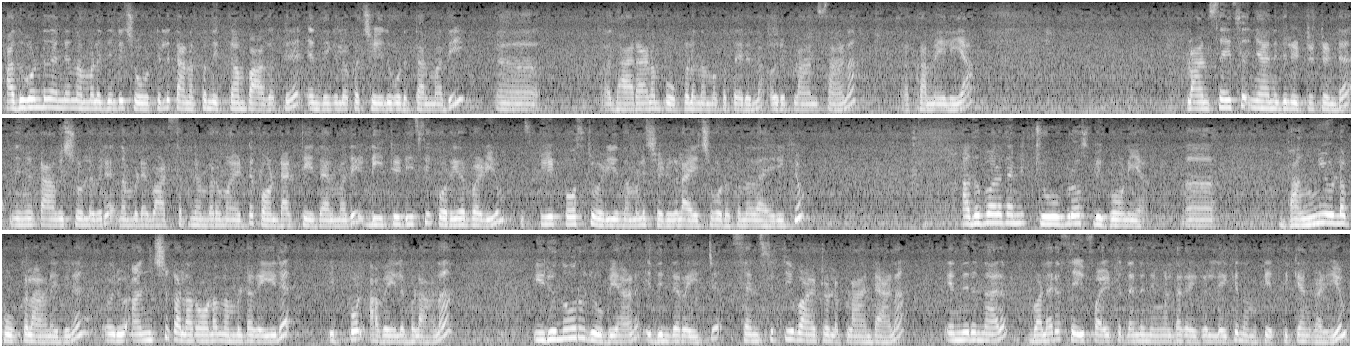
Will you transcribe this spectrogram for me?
അതുകൊണ്ട് തന്നെ നമ്മളിതിന്റെ ചുവട്ടിൽ തണുപ്പ് നിൽക്കാൻ പാകത്തിന് എന്തെങ്കിലുമൊക്കെ ചെയ്തു കൊടുത്താൽ മതി. ധാരാളം പൂക്കൾ നമുക്ക് തരുന്ന ഒരു പ്ലാന്റ്സ് ആണ് കമേലിയ പ്ലാന്റ് സൈസ് ഞാനിതിൽ ഇട്ടിട്ടുണ്ട്. നിങ്ങൾക്ക് ആവശ്യമുള്ളവർ നമ്മുടെ വാട്സപ്പ് നമ്പറുമായിട്ട് കോൺടാക്ട് ചെയ്താൽ മതി. D T D C courier വഴിയും സ്പീഡ് പോസ്റ്റ് വഴിയും നമ്മൾ ചെടികൾ അയച്ചു കൊടുക്കുന്നതായിരിക്കും. അതുപോലെ തന്നെ ട്യൂബ്രോസ് ബിഗോണിയ ഭംഗിയുള്ള പൂക്കളാണ് ഇതിന്. ഒരു അഞ്ച് കളറോളം നമ്മളുടെ കയ്യിൽ ഇപ്പോൾ അവൈലബിൾ ആണ്. ഇരുന്നൂറ് രൂപയാണ് ഇതിന്റെ റേറ്റ് സെൻസിറ്റീവ് ആയിട്ടുള്ള പ്ലാന്റ് ആണ്. എന്നിരുന്നാലും വളരെ സേഫായിട്ട് തന്നെ നിങ്ങളുടെ കൈകളിലേക്ക് നമുക്ക് എത്തിക്കാൻ കഴിയും.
